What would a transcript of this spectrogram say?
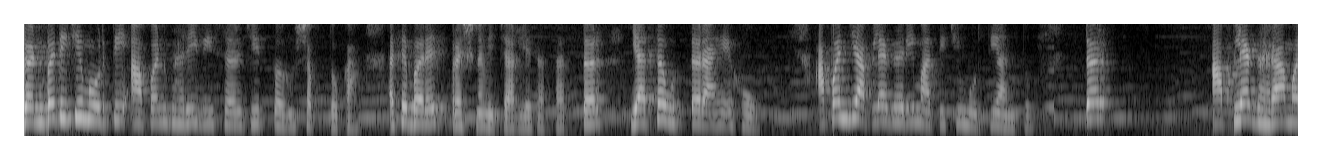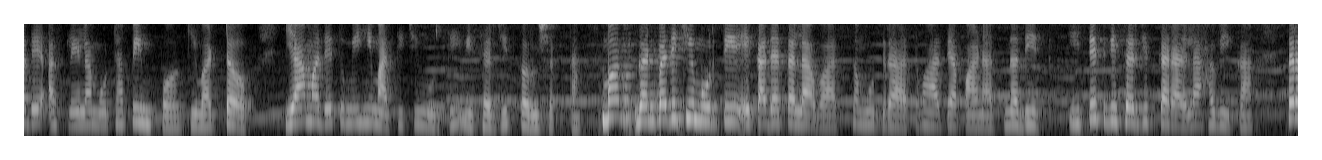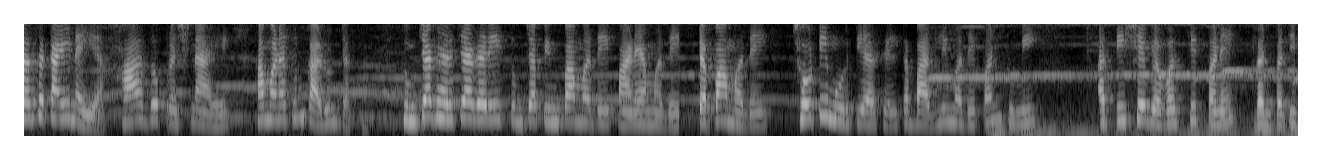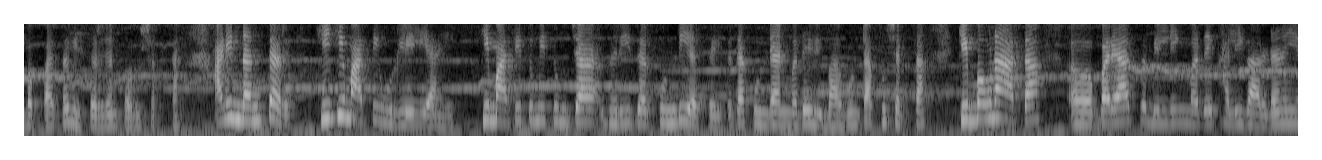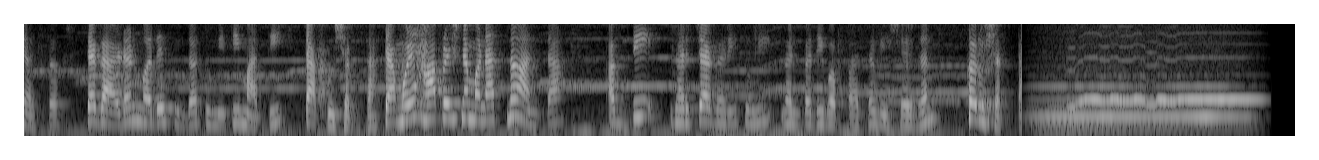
गणपतीची मूर्ती आपण घरी विसर्जित करू शकतो का? असे बरेच प्रश्न विचारले जातात. तर याचं उत्तर आहे हो. आपण जी आपल्या घरी मातीची मूर्ती आणतो तर आपल्या घरामध्ये असलेला मोठा पिंप किंवा टप यामध्ये तुम्ही ही मातीची मूर्ती विसर्जित करू शकता. मग गणपतीची मूर्ती एखाद्या तलावात समुद्रात वाहत्या पाण्यात नदीत इथेच विसर्जित करायला हवी का? तर असं काही नाही आहे हा जो प्रश्न आहे हा मनातून काढून टाका. तुमच्या घरच्या घरी तुमच्या पिंपामध्ये पाण्यामध्ये टपामध्ये छोटी मूर्ती असेल तर बादलीमध्ये पण तुम्ही अतिशय व्यवस्थितपणे गणपती बाप्पाचं विसर्जन करू शकता. आणि नंतर ही जी माती उरलेली आहे ही माती तुम्ही तुमच्या घरी जर कुंडी असेल तर त्या कुंड्यांमध्ये विभागून टाकू शकता. किंबहुना आता बऱ्याच बिल्डिंगमध्ये खाली गार्डनही असतं. त्या गार्डनमध्ये सुद्धा तुम्ही ती माती टाकू शकता. त्यामुळे हा प्रश्न मनात न आणता अगदी घरच्या घरी तुम्ही गणपती बाप्पाचं विसर्जन करू शकता.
